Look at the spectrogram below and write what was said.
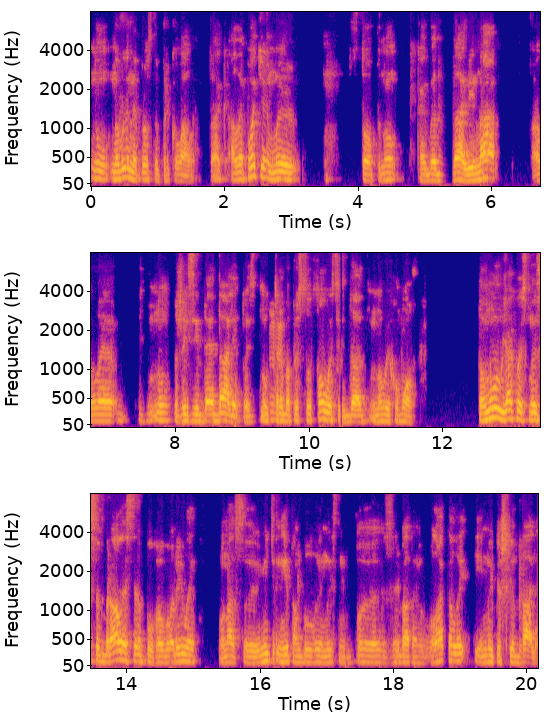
ну новини просто прикували, так. Але потім ми стоп. Ну як би да, війна, але ну життя йде далі. Тобто, ну Мгм. треба пристосовуватися до нових умов. Тому якось ми зібралися, поговорили. У нас е, мітинги там були, ми з ним е, з ребятами балакали, і ми пішли далі.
